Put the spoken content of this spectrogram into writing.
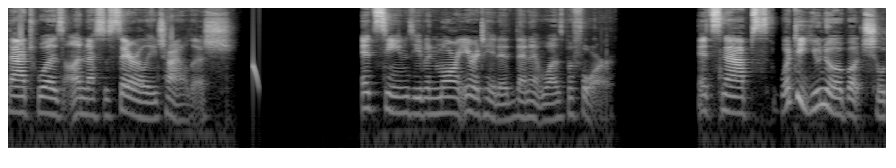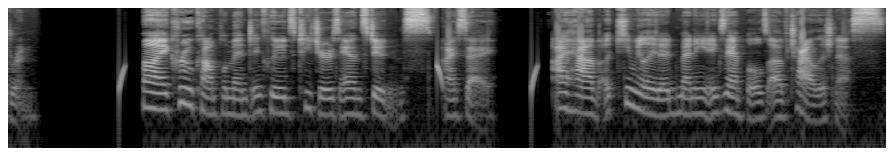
that was unnecessarily childish. It seems even more irritated than it was before. It snaps, What do you know about children? My crew complement includes teachers and students, I say. I have accumulated many examples of childishness.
